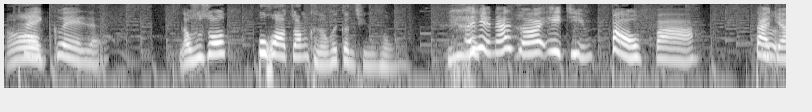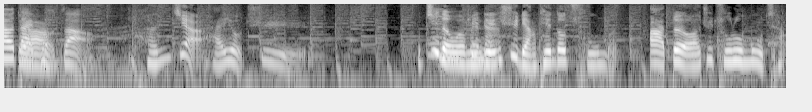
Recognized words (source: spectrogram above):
然后太贵了。老实说，不化妆可能会更轻松，而且那时候疫情爆发，大家要戴口罩。寒假还有去，我记得我们连续两天都出门。啊，对，我要去出入牧场。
